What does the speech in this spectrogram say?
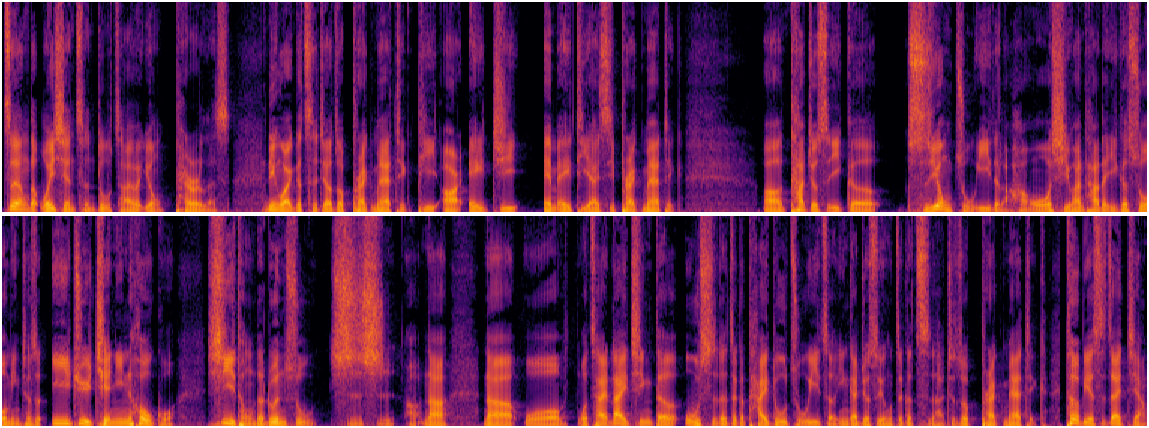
这样的危险程度才会用 perilous。另外一个词叫做 pragmatic，p r a g m a t i c，pragmatic，呃，它就是一个实用主义的了哈。我喜欢它的一个说明，就是依据前因后果，系统的论述史实。好，那那我我猜赖清德务实的这个台独主义者，应该就是用这个词啊，叫做 pragmatic，特别是在讲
